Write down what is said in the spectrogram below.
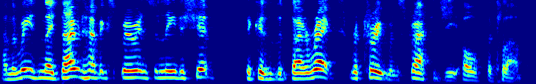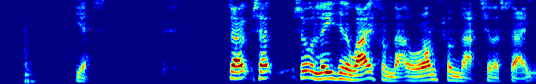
And the reason they don't have experience and leadership because of the direct recruitment strategy of the club. Yes. So, so, sort of leading away from that, or on from that, shall I say?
